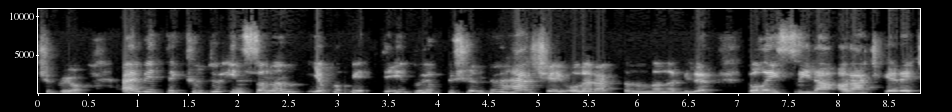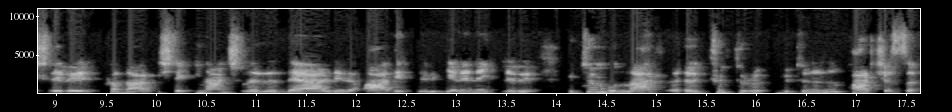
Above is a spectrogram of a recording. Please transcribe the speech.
çıkıyor. Elbette kültür insanın yapıp ettiği, duyup düşündüğü her şey olarak tanımlanabilir. Dolayısıyla araç gereçleri kadar işte inançları, değerleri, adetleri, gelenekleri bütün bunlar e, kültürü bütününün parçası.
